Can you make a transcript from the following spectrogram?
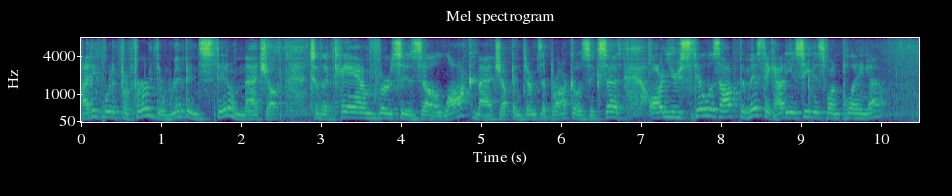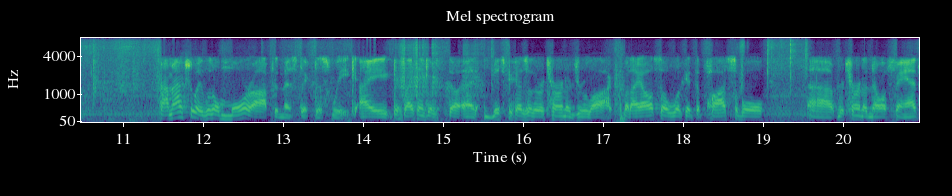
I think would have preferred the Rip and Stidham matchup to the Cam versus uh, Lock matchup in terms of Broncos' success, are you still as optimistic? How do you see this one playing out? I'm actually a little more optimistic this week. I because I think of, uh, it's because of the return of Drew Lock, but I also look at the possible uh, return of Noah Fant.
